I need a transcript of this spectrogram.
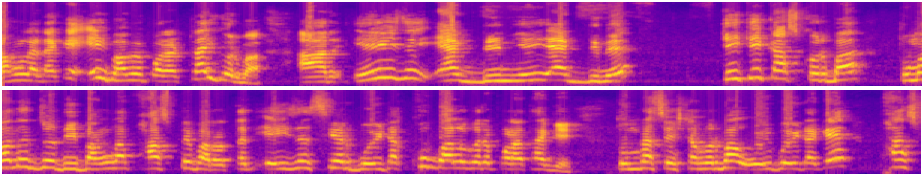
বাংলাটাকে এইভাবে পড়ার ট্রাই করবা। আর এই যে একদিন, এই একদিনে কে কে কাজ করবা তোমাদের যদি বাংলা ফার্স্ট পেপার অর্থাৎ এইচএসসি এর বইটা খুব ভালো করে পড়া থাকে, তোমরা চেষ্টা করবা ওই বইটাকে ফার্স্ট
